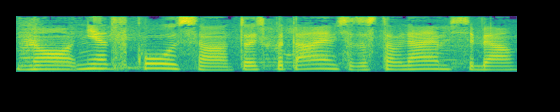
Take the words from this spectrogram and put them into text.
Но нет вкуса, то есть пытаемся, заставляем себя,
